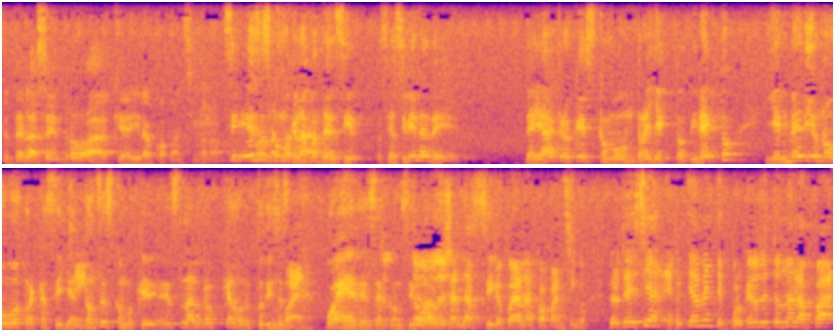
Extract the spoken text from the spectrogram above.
Tetela Centro a que ir a Cuapancingo, ¿no? Sí, esa No, es como que la parte de decir, o sea, si viene de, de allá, creo que es como un trayecto directo y en medio no hubo otra casilla. Sí. Entonces, como que es la lógica donde tú dices, Bueno. puede ser considerado. Todos los de Salta Sí. que fueran a Coapancingo. Pero te decía, efectivamente, ¿por qué los de Tonalapa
